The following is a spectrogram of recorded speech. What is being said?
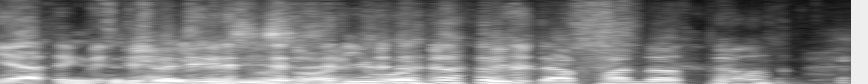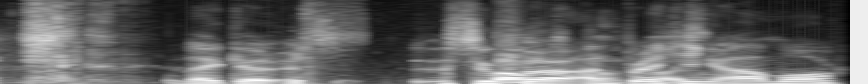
Yeah, I think He's we the should. chosen Has leader. anyone picked up Panda's path? Like a, a s- a super Bombs, bombs, unbreaking armor?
